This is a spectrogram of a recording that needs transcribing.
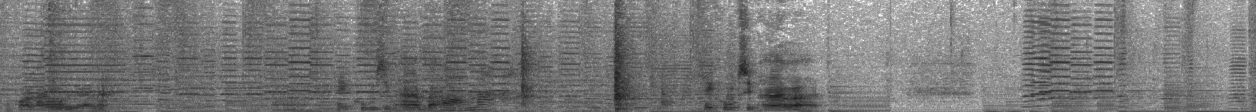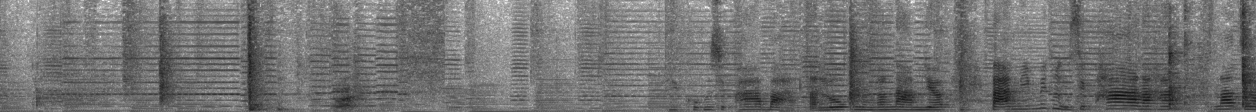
ผมก็ล้างมือแล้วนะอ่าให้คุ้ม15บาทหอมอะ ให้คุ้ม 15 บาท ว่ะให้คุ้ม15 บาท แต่ลูกนึงก็น้ำเยอะ แต่อันนี้ไม่ถึง 15 นะคะ น่าจะ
